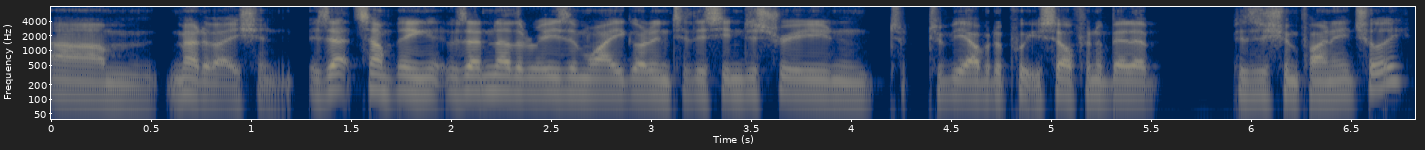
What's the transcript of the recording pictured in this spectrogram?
um, motivation is that something? Was that another reason why you got into this industry and to, to be able to put yourself in a better position financially?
